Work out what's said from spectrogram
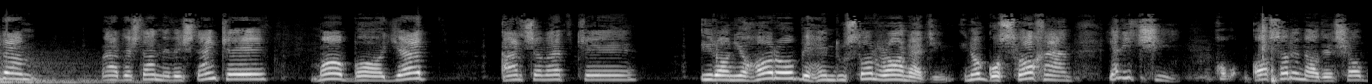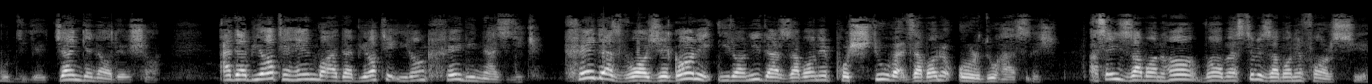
بعدم برداشتن نوشتن که ما باید عرض شود که ایرانی ها رو به هندوستان را ندیم. اینا گستاخن. یعنی چی؟ خب آثار نادرشاه بود دیگه. جنگ نادرشاه. ادبیات هند با ادبیات ایران خیلی نزدیکه خیلی از واژگان ایرانی در زبان پشتو و زبان اردو هستش. اصلا این زبان ها وابسته به زبان فارسیه.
